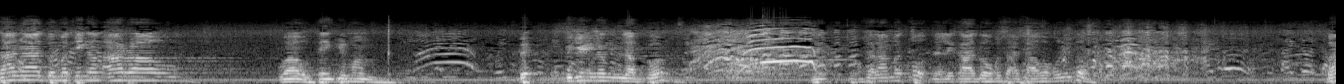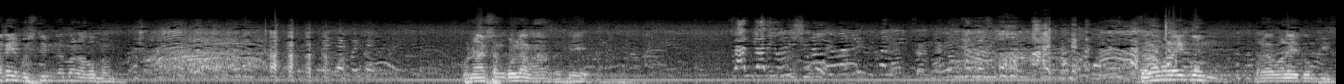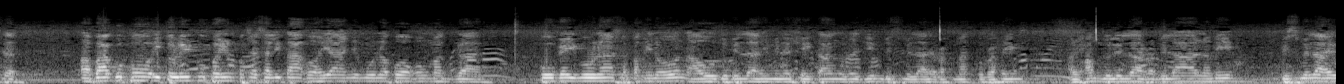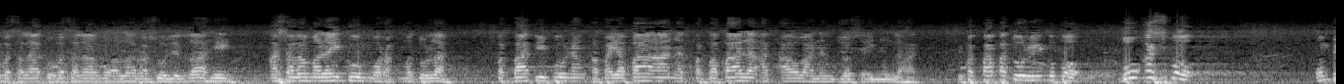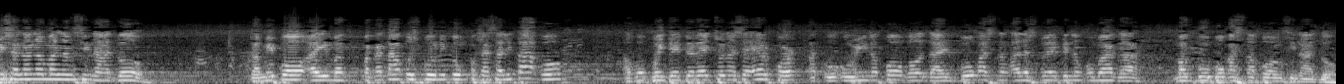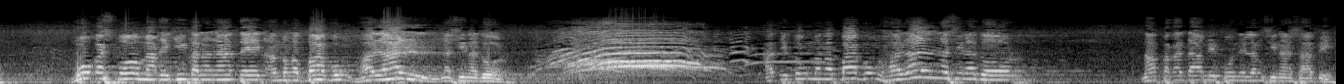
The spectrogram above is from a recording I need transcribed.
Sana dumating ang araw. Wow, thank you ma'am. Be- bigay ng love ko. Salamat po. Delikado ako sa asawa ko nito. Bagay, Muslim naman ako ma'am. Punasan ko lang ha, kasi Saan galing yung issue mo? Assalamualaikum. Assalamualaikum, sister. Ah, bago po ituloy ko pa yung pagsasalita ko, hayaan niyo muna po akong mag ah, pugay muna sa Panginoon. A'udhu billahi minasyaitanir rajim. Bismillahirrahmanirrahim. Alhamdulillah rabbil alamin. Bismillah wa salatu wa salamu. Assalamualaikum warahmatullah. pagbati po ng kapayapaan at pagpapala at awa ng Diyos sa inyong lahat. Ipagpapatuloy ko po, bukas po, umpisa na naman ng Senado. Kami po ay mag, pagkatapos po nitong pagsasalita ko, ako po diretso na sa airport at uuwi na po ako dahil bukas ng alas 9 ng umaga, magbubukas na po ang Senado. Bukas po, makikita na natin ang mga bagong halal na senador. At itong mga bagong halal na senador, napakadami po nilang sinasabi.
